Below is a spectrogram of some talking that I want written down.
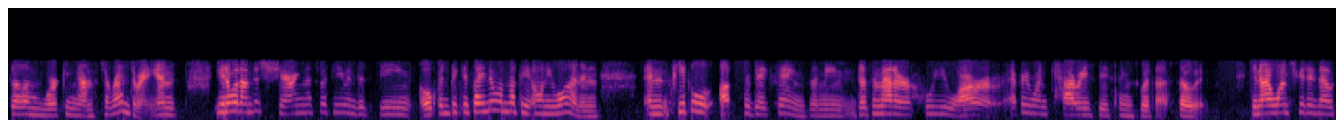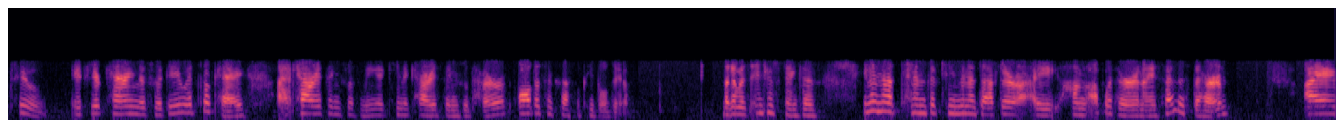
still am working on surrendering. And you know what? I'm just sharing this with you and just being open because I know I'm not the only one. And and people up to big things. I mean, it doesn't matter who you are. Everyone carries these things with us. So, you know, I want you to know too. If you're carrying this with you, it's okay. I carry things with me. Aikyna carries things with her. All the successful people do. But it was interesting because, you know, not 10, 15 minutes after I hung up with her and I said this to her, I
